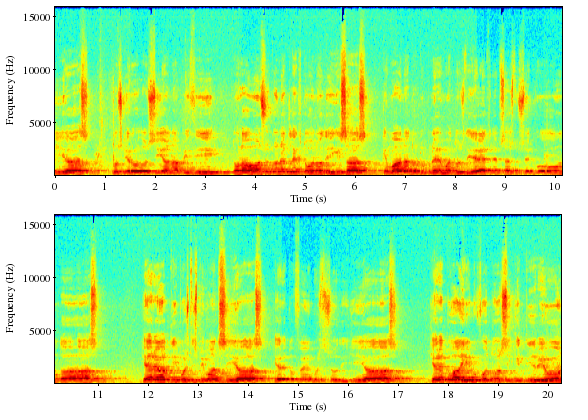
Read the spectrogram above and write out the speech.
της κακίας, προς χειροδοσία να πειθεί, τον λαόν σου των εκλεκτών οδήγησας και μάνατο του πνεύματος διέτρεψας τους εκβόντας. Χαίρε ο τύπος της ποιμανσίας, χαίρε το φέγγος της οδηγίας, χαίρε του αήλου φωτός οικητήριον,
